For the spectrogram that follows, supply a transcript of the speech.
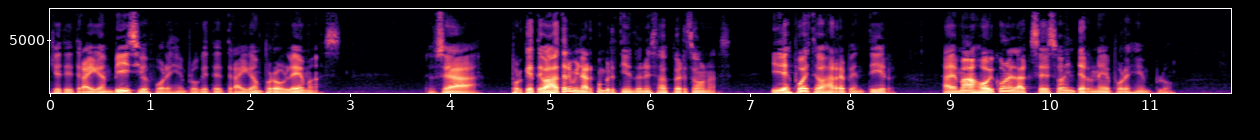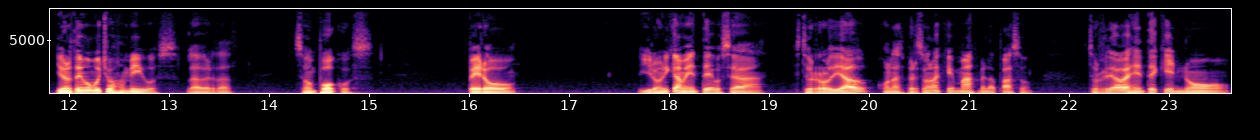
que te traigan vicios, por ejemplo, que te traigan problemas. O sea, porque te vas a terminar convirtiendo en esas personas y después te vas a arrepentir. Además, hoy con el acceso a Internet, por ejemplo, yo no tengo muchos amigos, la verdad. Son pocos. Pero, irónicamente, o sea, estoy rodeado con las personas que más me la paso. Estoy rodeado de gente que no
